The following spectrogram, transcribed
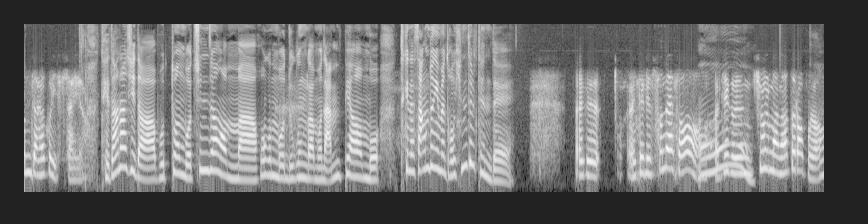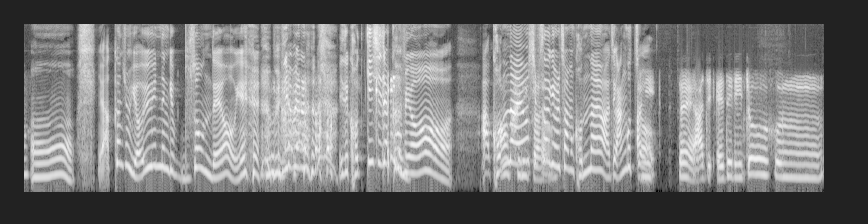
네, 혼자 하고 있어요. 대단하시다. 보통 뭐 친정 엄마 혹은 뭐 누군가 뭐 남편 뭐 특히나 쌍둥이면 더 힘들 텐데. 아, 그 애들이 순해서 오. 아직은 키울만 하더라고요. 어, 약간 좀 여유 있는 게 무서운데요. 예. 왜냐면은 이제 걷기 시작하면 아, 걷나요? 아, 14개월 차면 걷나요? 아직 안 걷죠? 아니, 네, 아직 애들이 조금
